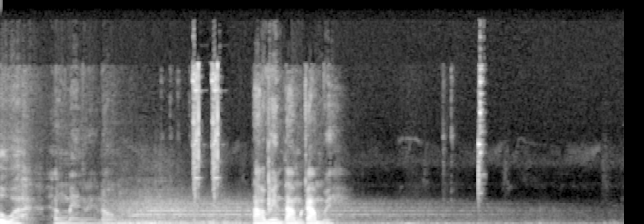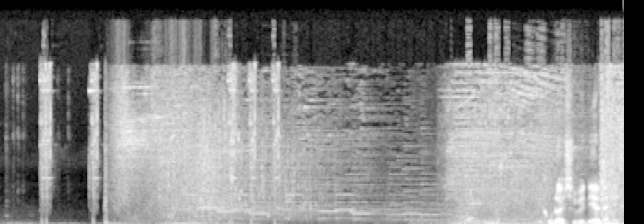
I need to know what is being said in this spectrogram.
ตัวช่างแม่งเลยน้องตาเวรตามกรรมเว้ย กูเหลือชีวิตเดียวนะนี่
